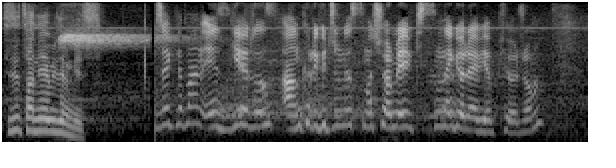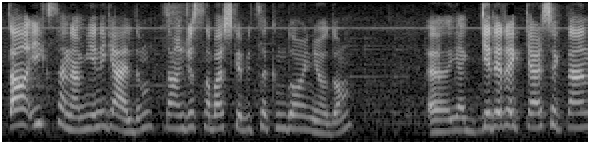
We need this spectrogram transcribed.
sizi tanıyabilir miyiz? Öncelikle ben Ezgi Yarız. Ankara gücünde smaçör mevkisinde görev yapıyorum. Daha ilk senem yeni geldim. Daha öncesinde başka bir takımda oynuyordum. Ee, ya gelerek gerçekten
